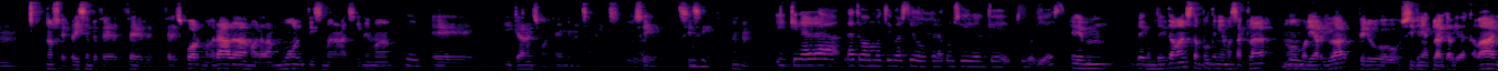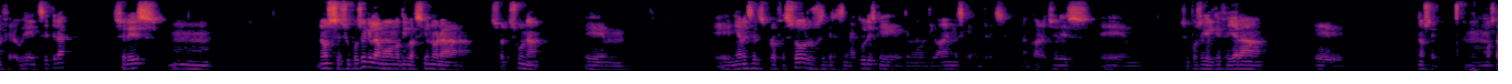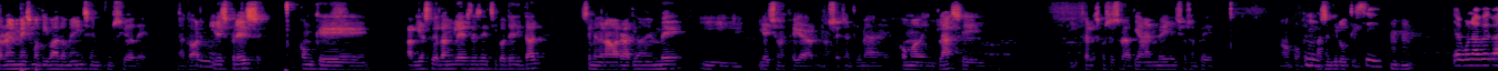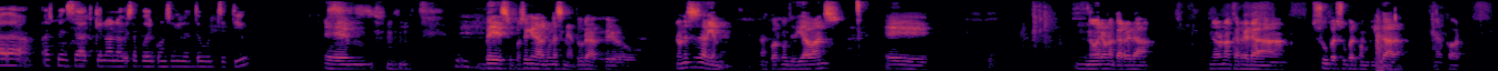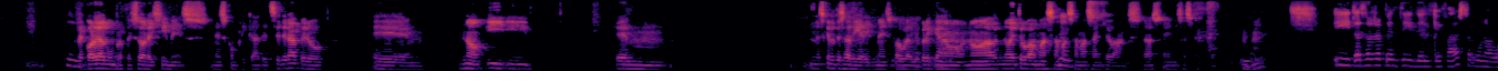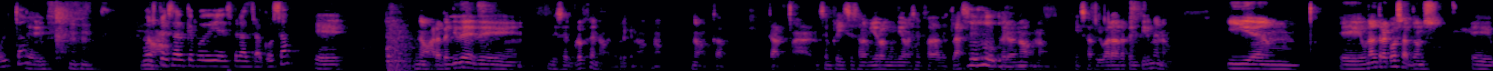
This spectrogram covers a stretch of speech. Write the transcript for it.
no sé, per exemple, fer, fer, fer esport m'agrada, m'agrada moltíssim anar al cinema Mm. eh, i quedar en els, en els amics. Sí, sí, sí. Mhm. I quina era la teva motivació per aconseguir el que tu volies? Em, bé, com t'he dit abans, tampoc tenia massa clar no? Mm. volia arribar, però sí tenia clar que havia d'acabar i fer-ho bé, etc. Sols, mm, no sé, suposo que la meva motivació no era sols una. Eh, eh, N'hi havia certs professors o certes assignatures que, que me motivaven més que altres. D'acord? Aleshores, eh, suposo que el que feia era, eh, no sé, mostrar-me més motivat o menys en funció de... D'acord? Mm. I després, com que havia estudiat l'anglès des de xicotet i tal, se me donava relativament bé i, i això em feia, no sé, sentir-me còmode en classe i fer les coses relativament bé i això sempre, no? com que te Mm, fa sentir útil. Sí. Mhm. I alguna vegada has pensat que no anaves a poder aconseguir el teu objectiu? Eh, bé, suposo que en alguna assignatura, però no necessàriament. D'acord? Com te deia abans, eh, no era una carrera no era una carrera super, super complicada, d'acord? Mm. Recordo algun professor així més, més complicat, etc. però eh, no, i, i em, és que no te sabria dir més, Paula, jo crec que no, no, no he trobat massa, massa, massa entrebancs, saps? En aquest aspecte. Mhm. I t'has arrepentit del que fas alguna volta? Eh, O has no. pensat que podries fer altra cosa? Eh, no, arrepentir de, de, de ser profe, no, jo crec que no, no, no, cap, cap. Ah, sempre dices, a lo millor algun dia més enfada de classe, o, però no, no, fins a arribar a arrepentir-me, no. I eh, eh, una altra cosa, doncs, eh,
